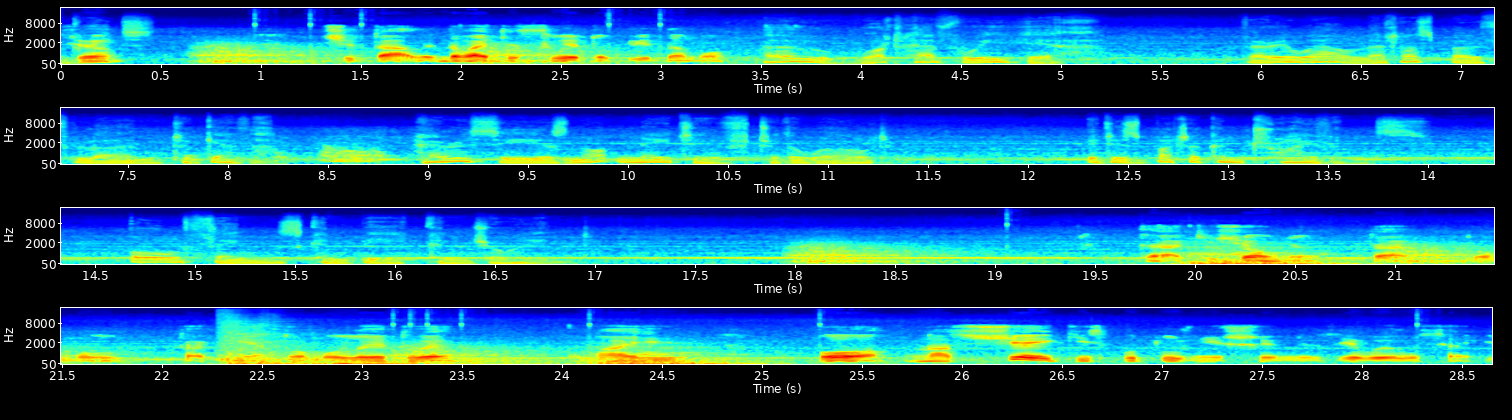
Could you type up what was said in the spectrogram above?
все great читали. Давайте свиток віддамо. Oh, what have we here? Very well, let us both learn together. Heresy is not native to the world. It is but a contrivance. All things can be conjoined. Так, і що в нього? Так, тому, Так, ні, то молитви, магії. О, у нас ще якісь потужніші не з'явилося. І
